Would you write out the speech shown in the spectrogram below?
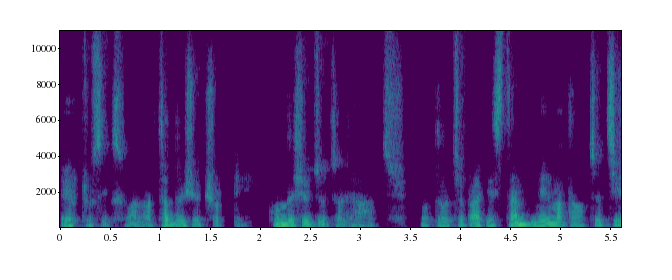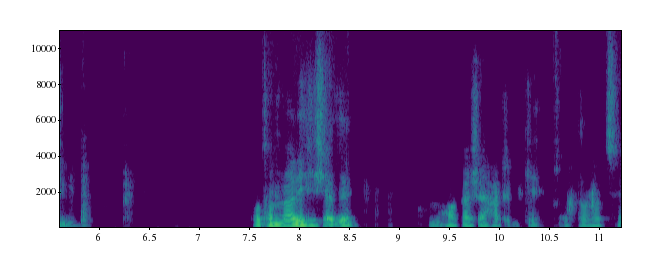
এফ টু সিক্স ওয়ান, অর্থাৎ দুইশো একষট্টি। কোন দেশের যুদ্ধ জাহাজ উত্তর হচ্ছে পাকিস্তান, নির্মাতা হচ্ছে চীন। প্রথম নারী হিসাবে মহাকাশে হাঁটেন কে উত্তর হচ্ছে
